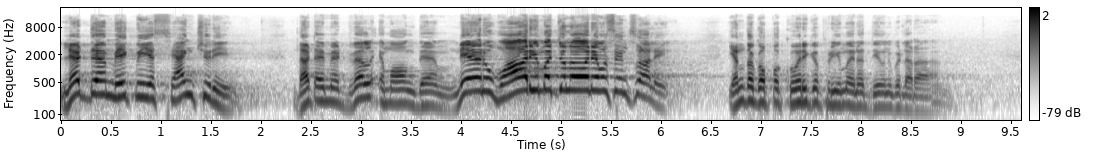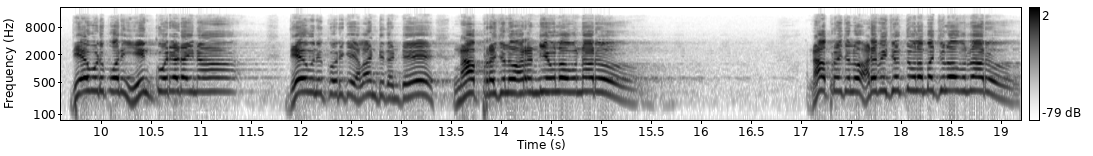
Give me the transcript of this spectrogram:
let them make me a sanctuary that I may dwell among them నేను వారి మధ్యలో నివసించాలి. ఎంత గొప్ప కోరిక ప్రియమైన దేవుని బిడ్డరా. దేవుడు పోని ఏం కోరాడైనా? దేవుని కోరిక ఎలాంటిదంటే నా ప్రజలు అరణ్యంలో ఉన్నారు. నా ప్రజలు అడవి జంతువుల మధ్యలో ఉన్నారు.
